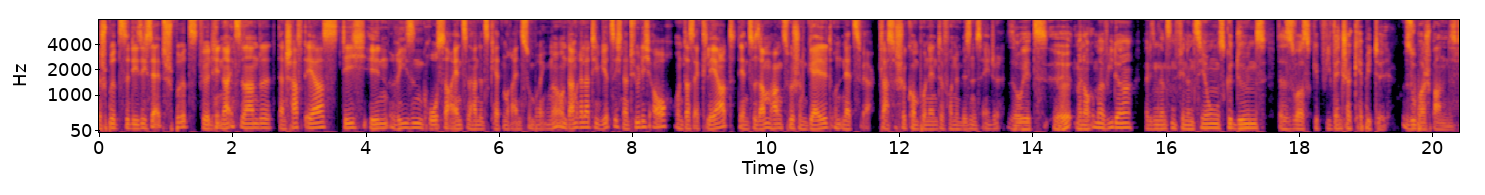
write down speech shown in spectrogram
eine Spritze, die sich selbst spritzt für den Einzelhandel, dann schafft er es, dich in riesengroße Einzelhandelsketten reinzubringen. Ne? Und dann relativiert sich natürlich auch, und das erklärt den Zusammenhang zwischen Geld und Netzwerk. Klassische Komponente von einem Business Angel. So, jetzt hört man auch immer wieder bei diesem ganzen Finanzierungsgedöns, dass es sowas gibt wie Venture Capital. Super spannend.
